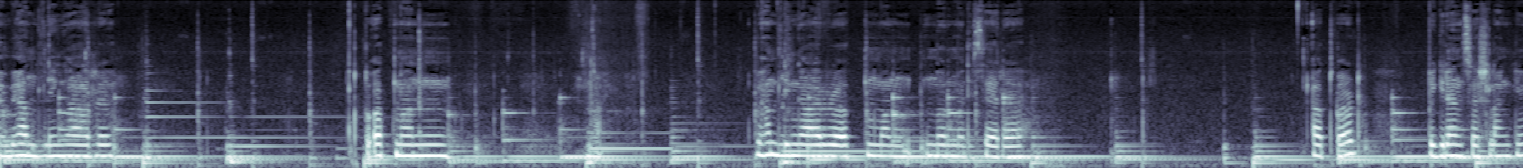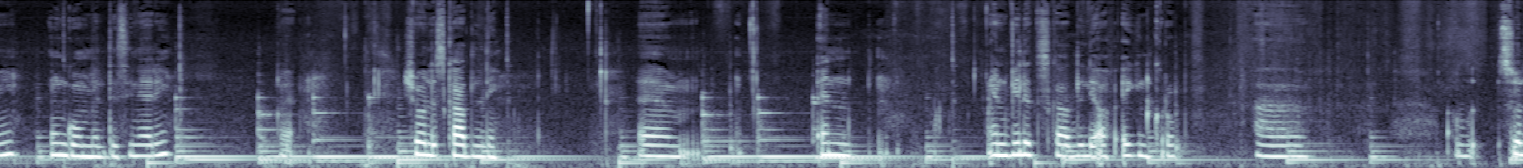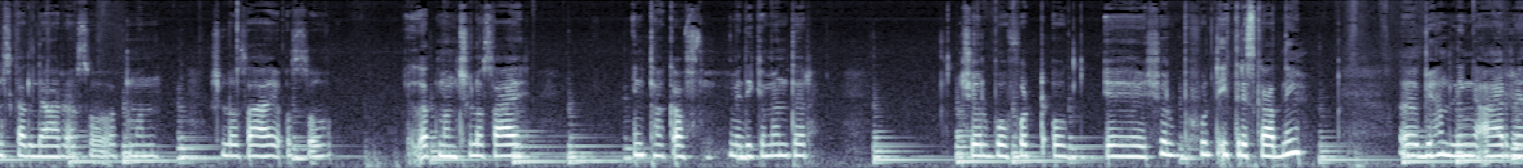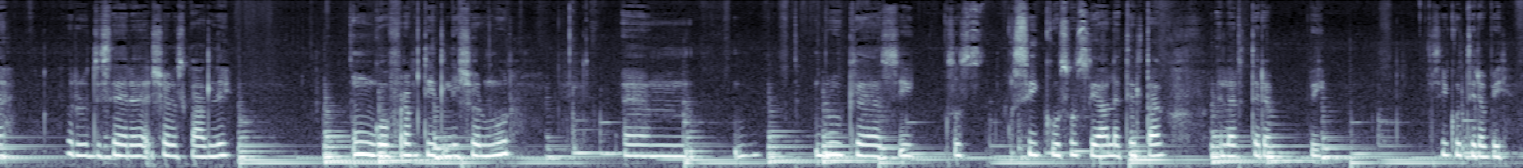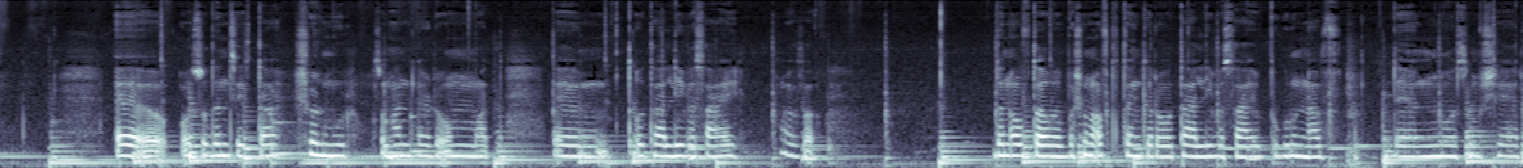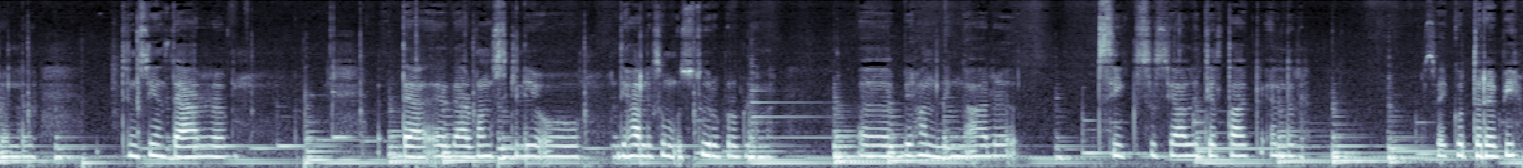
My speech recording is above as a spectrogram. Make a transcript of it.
behandling er at man Nei. Behandling er at man normaliserer atferd, begrenser slanking, unngår medisinering. Ja. Kjøleskadelig. Um, en, en villet skadelig av egen kropp. Selvskadelig er altså at man slår seg, og så at man slår seg inntak av medikamenter, kjølbofort og eh, kjølbofort ytre skadning. Eh, behandling er eh, redusere kjøleskadelig, unngå fremtidig eh, bruke psykososiale tiltak eller terapi. Psykoterapi. Uh, også den siste, selvmord, som handler om at å ta livet seg Altså den ofte, Personen ofte tenker å ta livet seg av det er noe som skjer, eller den synes det er det er, det er vanskelig, og de har liksom store problemer. Uh, behandling er psykososiale tiltak eller psykoterapi.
